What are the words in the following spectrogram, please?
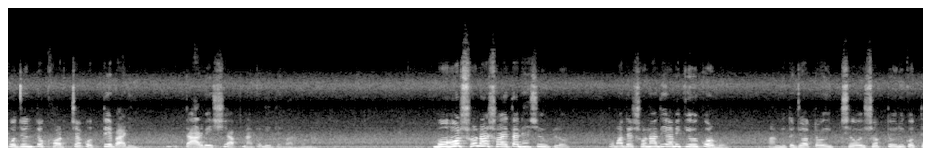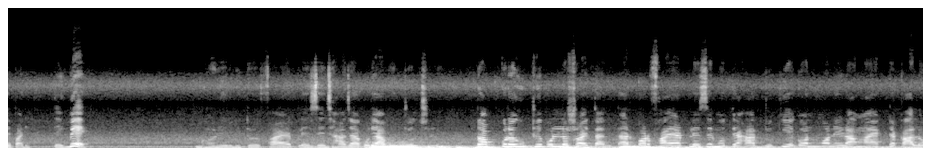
পর্যন্ত খরচা করতে পারি, তার বেশি আপনাকে দিতে পারব না। মোহর সোনা শয়তান হেসে উঠল, তোমাদের সোনা দিয়ে আমি কেউ করব? আমি তো যত ইচ্ছে ওইসব তৈরি করতে পারি, দেখবে? ঘরের ভিতর ফায়ার প্লেসে ঝাঁঝা করে আগুন জ্বলছিল। টক করে উঠে পড়ল শয়তান, তারপর ফায়ার প্লেসের মধ্যে হাত ঢুকিয়ে গনগনে রাঙা একটা কালো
